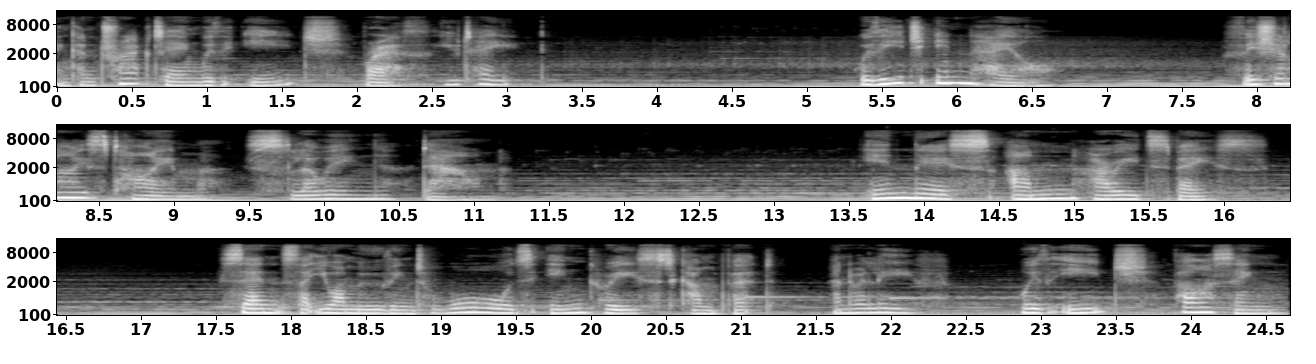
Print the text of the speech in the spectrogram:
and contracting with each breath you take. With each inhale, visualize time slowing down. In this unhurried space, sense that you are moving towards increased comfort and relief with each passing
